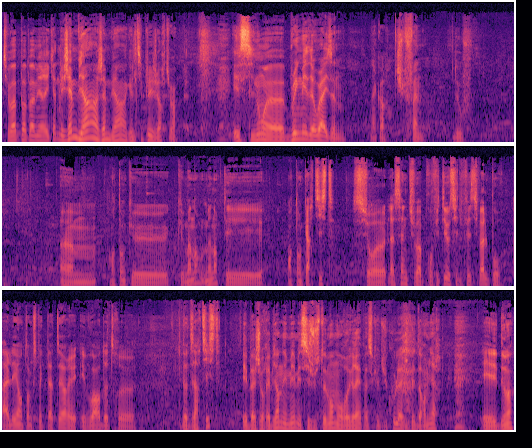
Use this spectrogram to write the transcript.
tu vois, pop américaine. Mais j'aime bien, j'aime bien, guilty pleasure, tu vois. Et sinon, Bring Me the Horizon. D'accord. Je suis fan de ouf. En tant que, que maintenant, maintenant que tu es en tant qu'artiste sur euh, la scène, tu vas profiter aussi du festival pour aller en tant que spectateur et, et voir d'autres euh, d'autres artistes. Et bah j'aurais bien aimé, mais c'est justement mon regret parce que du coup là je vais dormir. Et demain,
